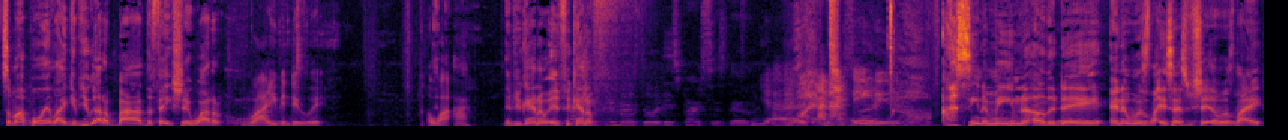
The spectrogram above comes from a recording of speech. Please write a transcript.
So my point, like, if you gotta buy the fake shit, why do Why even do it? Why? If you can't if you How can't you females do with these purses though? Yes, and I hate it. I seen a meme the other day, and it was like it said some shit. It was like,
